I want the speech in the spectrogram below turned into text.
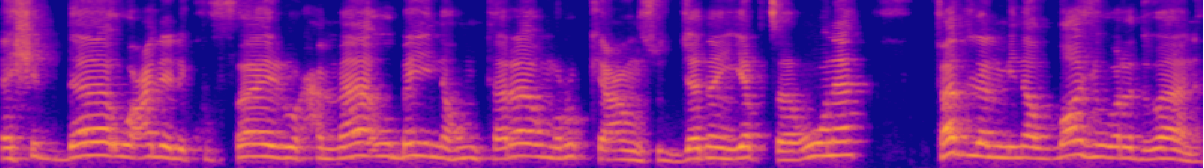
eşiddâ'u alel kuffâri ruhamâ'u beynehum terâhum ruk'an succeden yebtagûne fadlen minallahi ve redvâne.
